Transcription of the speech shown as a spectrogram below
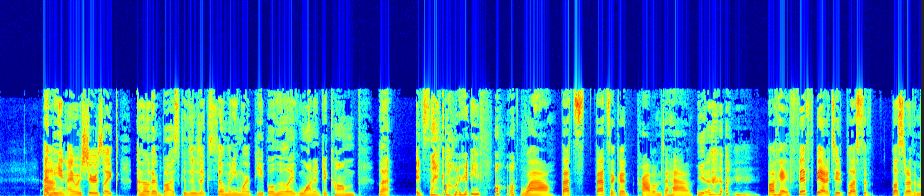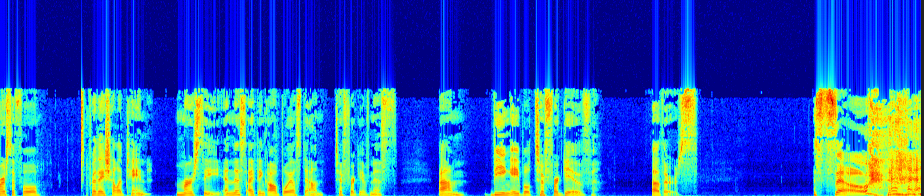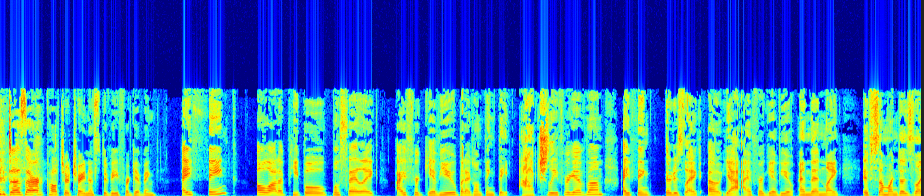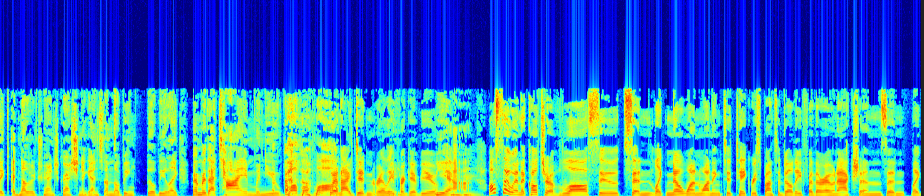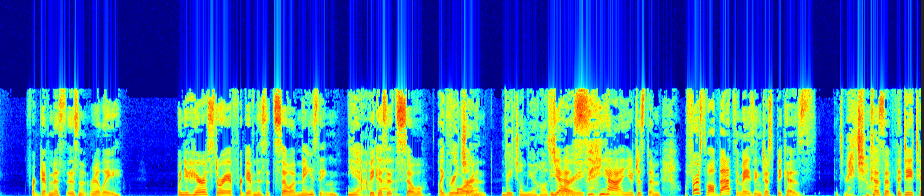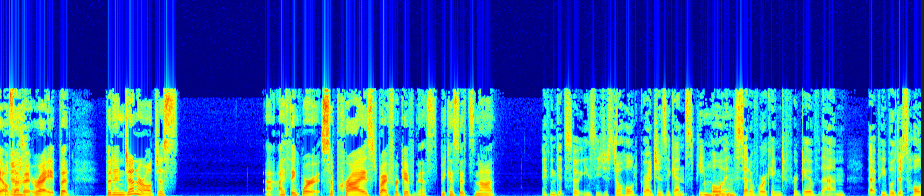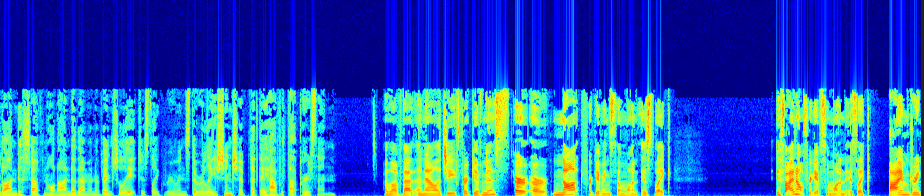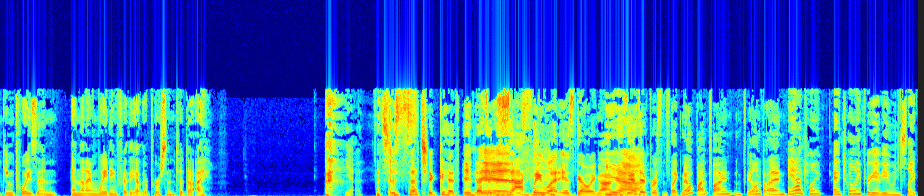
I Um, mean, I wish there was like another bus because there's like so many more people who like wanted to come, but it's like already full. Wow. That's, that's a good problem to have. Yeah. Okay, fifth beatitude: blessed, blessed are the merciful, for they shall obtain mercy. And this, I think, all boils down to forgiveness, um, being able to forgive others. So, does our culture train us to be forgiving? I think a lot of people will say like, I forgive you, but I don't think they actually forgive them. I think they're just like, oh yeah, I forgive you. And then like, if someone does like another transgression against them, they'll be, they'll be like, remember that time when you blah, blah, blah. when I didn't really forgive you. yeah. Also, in a culture of lawsuits and like no one wanting to take responsibility for their own actions, and like forgiveness isn't really. When you hear a story of forgiveness, it's so amazing Yeah. because Yeah. it's so like Rachel, foreign. Rachel Muir's story. Yes, yeah, and you're just um, well, first of all, that's amazing just because It's Rachel. because of the details of it, right? But but in general, just I think we're surprised by forgiveness because it's not I think it's so easy just to hold grudges against people mm-hmm. instead of working to forgive them. That people just hold on to stuff and hold on to them, and eventually it just like ruins the relationship that they have with that person. I love that analogy. Forgiveness or, or not forgiving someone is like if I don't forgive someone, it's like I'm drinking poison and then I'm waiting for the other person to die. Yeah. It's just It's- such a good. that's is. exactly what is going on. 'Cause The other person's like, nope, I'm fine. I'm feeling fine. yeah, I'm totally, I totally forgive you. And it's like,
